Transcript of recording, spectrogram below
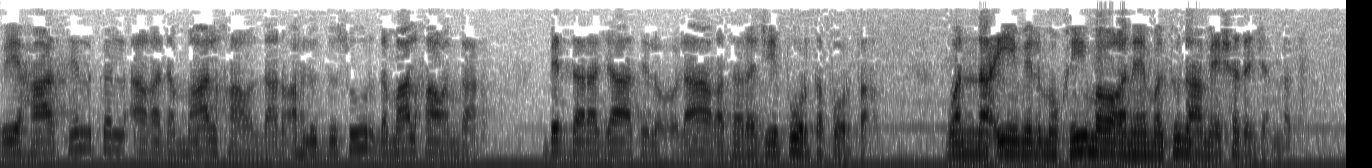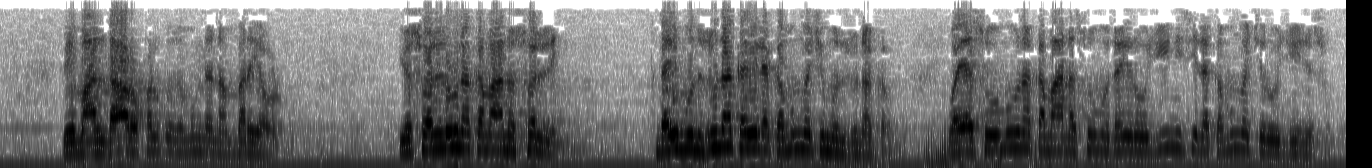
وی حاصل کل اغه د مال خاوندانو اهل الدسور د مال خاوندانو بالدرجات العلا غ درجه پورته پورته والنعیم المقیم و غنیمتنا همیشه د جنت وی مالدار خلق زمونږ نه نمبر یوړو یصلون کما نصلی دای منزونه کوي لکه مونږ چې منزونه کوو ويصومون کما نصوم دای روزي نسی لکه مونږ چې روزي نسو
